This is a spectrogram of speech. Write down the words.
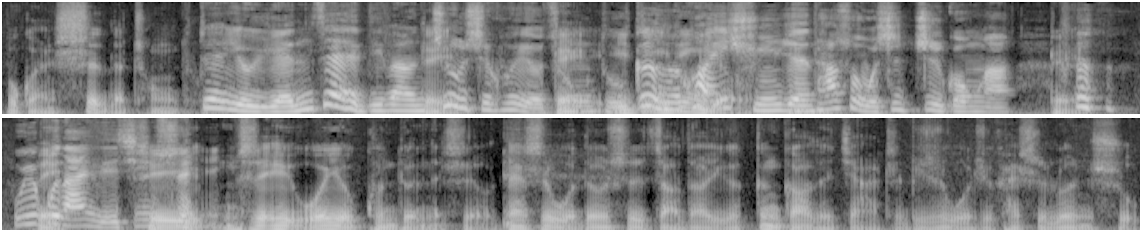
不管是的冲突，对，有人在的地方就是会有冲突，更何况一群人。他说我是志工啊，我又不拿你的薪水。所以，我有困顿的时候，但是我都是找到一个更高的价值。比如说，我就开始论述，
